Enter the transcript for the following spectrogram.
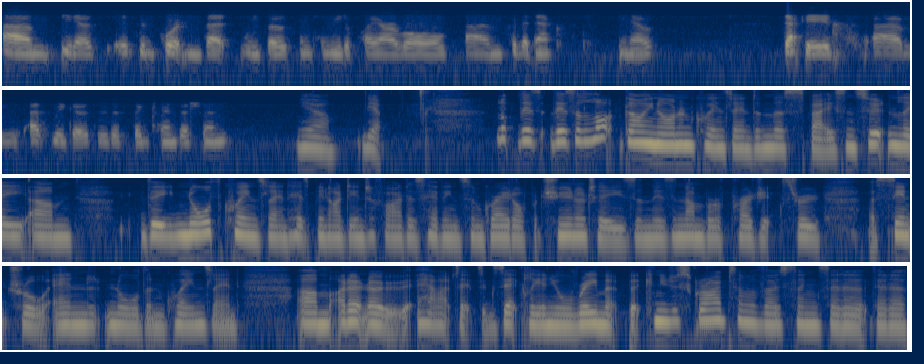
Um, you know, it's, it's, important that we both continue to play our role um, for the next, you know, decades um, as we go through this big transition. Yeah, yeah. Look, there's there's a lot going on in Queensland in this space, and certainly um, the North Queensland has been identified as having some great opportunities, and there's a number of projects through uh, central and northern Queensland. Um, I don't know how much that's exactly in your remit, but can you describe some of those things that are that are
